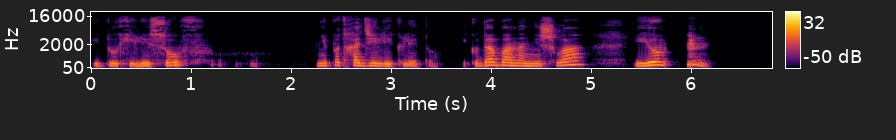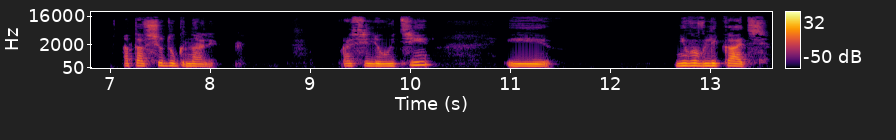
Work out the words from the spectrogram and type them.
и духи лесов не подходили к лету. И куда бы она ни шла, ее отовсюду гнали. Просили уйти и не вовлекать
